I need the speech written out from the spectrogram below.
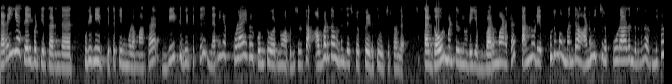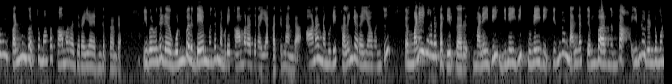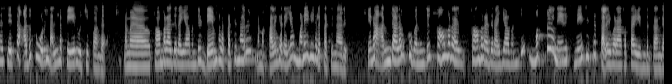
நிறைய செயல்படுத்தியிருக்காரு. இந்த குடிநீர் திட்டத்தின் மூலமாக வீட்டு வீட்டுக்கு நிறைய குழாய்கள் கொண்டு வரணும் அப்படின்னு சொல்லிட்டு அவர் தான் வந்து இந்த ஸ்டெப்பை எடுத்து வச்சிருக்காங்க. த கவர்மெண்ட்டினுடைய வருமானத்தை தன்னுடைய குடும்பம் வந்து அனுபவிச்சிடக்கூடாதுங்கிறதுல மிகவும் கண்ணும் கருத்துமாக காமராஜர் ஐயா இருந்திருக்காங்க. இவர் வந்து ஒன்பது டேம் வந்து நம்முடைய காமராஜர் ஐயா கட்டினாங்க. ஆனால் நம்முடைய கலைஞர் ஐயா வந்து மனைவிகளை கட்டியிருக்காரு. மனைவி இணைவி துணைவி. இன்னும் நல்ல தெம்பா இருந்திருந்தா இன்னும் ரெண்டு மூணு சேர்த்து அதுக்கு ஒரு நல்ல பேர் வச்சிருப்பாங்க நம்ம காமராஜர் ஐயா வந்து டேம்களை கட்டினாரு. நம்ம கலைஞர் ஐயா மனைவிகளை கட்டினாரு. ஏன்னா அந்த அளவுக்கு வந்து காமராஜ் காமராஜர் ஐயா வந்து மக்களை நே நேசித்த தலைவராகத்தான் இருந்திருக்காங்க.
